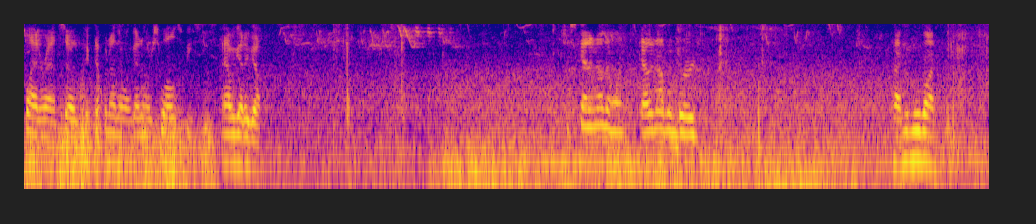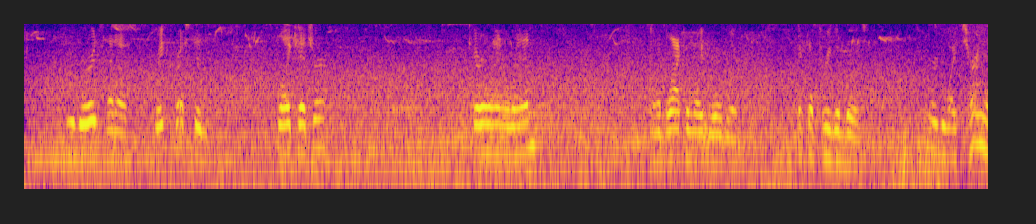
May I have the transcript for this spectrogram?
flying around. So picked up another one, got another swallow species. Now we gotta go. Got another one, got another bird. Time to move on. Two birds, had a great crested flycatcher, Carolina wren, and a black and white warbler. Picked up three good birds. Or do I turn the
